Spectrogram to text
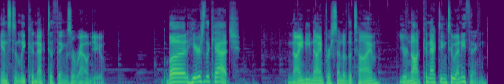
instantly connect to things around you. But here's the catch. 99% of the time, you're not connecting to anything.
